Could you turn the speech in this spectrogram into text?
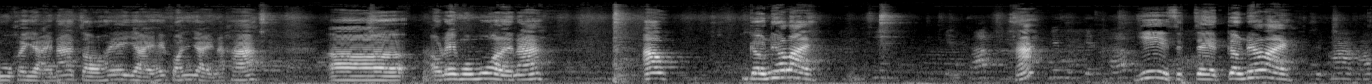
รูขยายหน้าจอให้ใหญ่ให้ฟอนต์ใหญ่นะคะเอ่อเอาเลขมั่วๆเลยนะ เอาเกินที่เท่าไหร่ครับฮะยี่สิบเจ็ดครับยี่สิบเจ็ดเกินที่เท่าไหร่สิบห้าครับ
